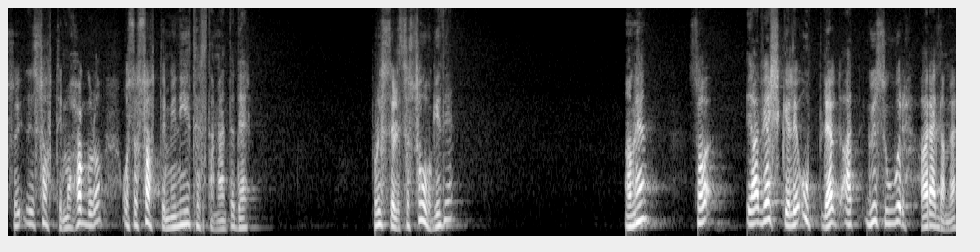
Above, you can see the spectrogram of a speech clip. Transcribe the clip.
Så jeg satt med hagla, og så satt jeg med Nytestamentet der. Plutselig så så jeg det. Amen. Så jeg har virkelig opplevd at Guds ord har redda meg.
